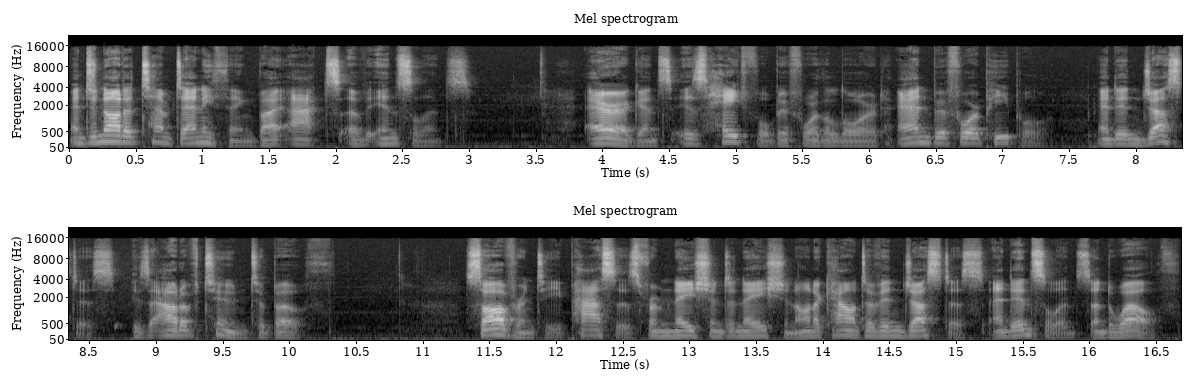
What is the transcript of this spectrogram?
and do not attempt anything by acts of insolence. Arrogance is hateful before the Lord and before people, and injustice is out of tune to both. Sovereignty passes from nation to nation on account of injustice and insolence and wealth.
